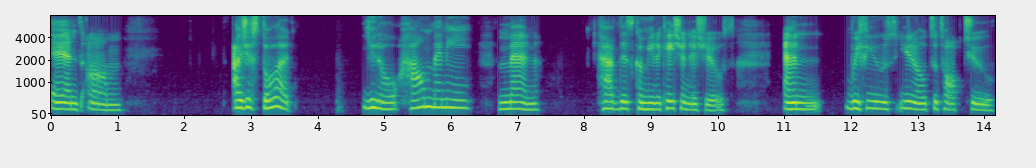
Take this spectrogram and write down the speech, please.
And um I just thought, you know, how many men have this communication issues and refuse, you know, to talk to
